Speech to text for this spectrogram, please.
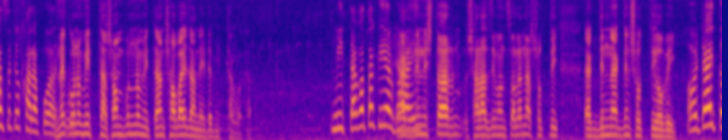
আছে কেউ খারাপও আছে। এখানে কোনো মিথ্যা সম্পূর্ণ মিথ্যা সবাই জানে এটা মিথ্যা কথা। মিথ্যা কথা কি আর এক ভাই? জিনিস তো আর সারা জীবন চলে না সত্যি একদিন না একদিন সত্যি হবেই। ওইটাই তো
